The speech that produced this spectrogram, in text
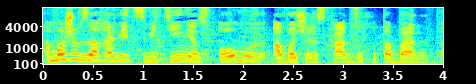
а може взагалі цвітіння з Томою або через Кадзуху та Беннета.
